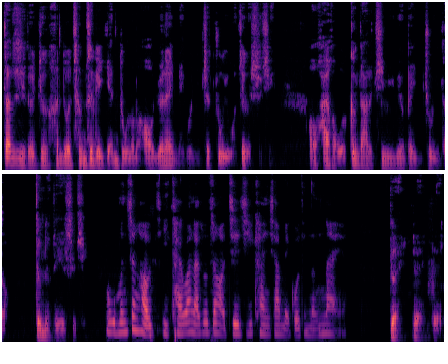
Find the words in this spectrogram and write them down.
在这里头就很多层次给研读了嘛。哦，原来美国你这注意我这个事情。哦，还好我更大的机密没有被你注意到。等等这些事情。我们正好以台湾来说，正好借机看一下美国的能耐。对对对对，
